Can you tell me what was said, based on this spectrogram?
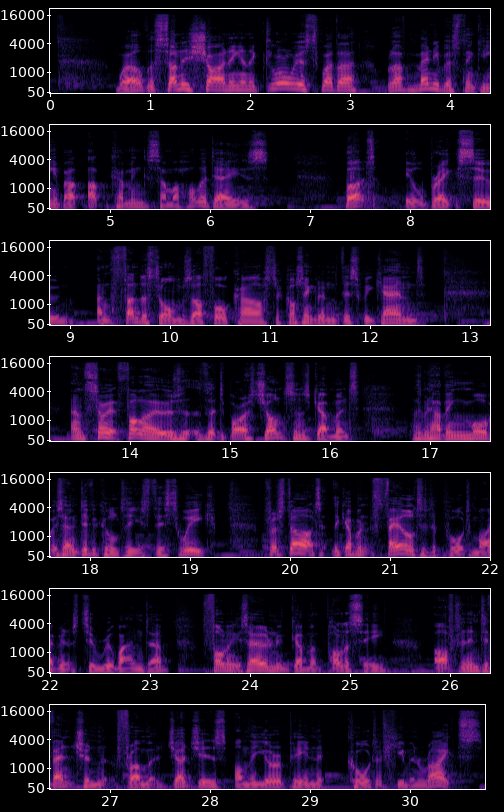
Well, the sun is shining and the glorious weather will have many of us thinking about upcoming summer holidays. But it will break soon, and thunderstorms are forecast across England this weekend. And so it follows that Boris Johnson's government has been having more of its own difficulties this week. For a start, the government failed to deport migrants to Rwanda following its own government policy after an intervention from judges on the European Court of Human Rights.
